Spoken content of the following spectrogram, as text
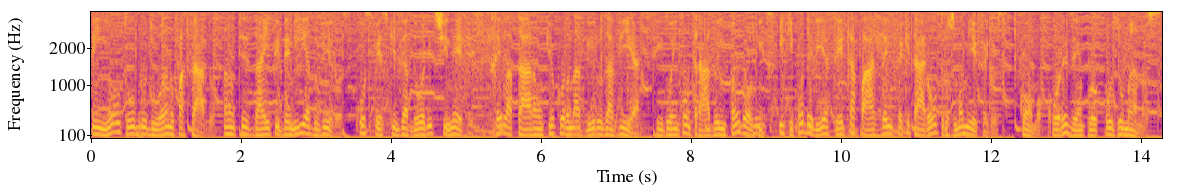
Em outubro do ano passado, antes da epidemia do vírus, os pesquisadores chineses relataram que o coronavírus havia sido encontrado em pangolins e que poderia ser capaz de infectar outros mamíferos, como, por exemplo, os humanos.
